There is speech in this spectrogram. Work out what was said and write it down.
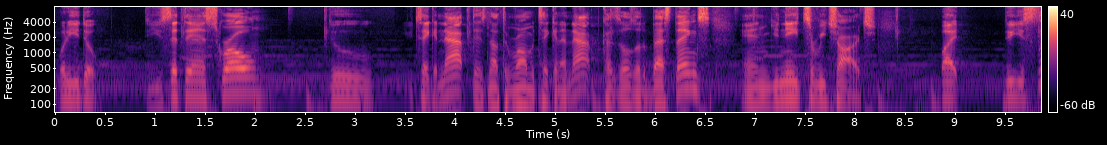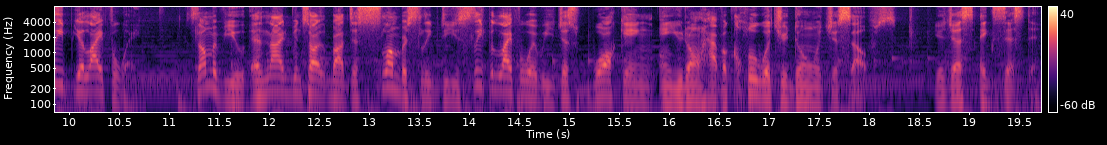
What do you do? Do you sit there and scroll? Do you take a nap? There's nothing wrong with taking a nap because those are the best things and you need to recharge. But do you sleep your life away? Some of you, and not even talking about just slumber sleep. Do you sleep your life away where you're just walking and you don't have a clue what you're doing with yourselves? You're just existing.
